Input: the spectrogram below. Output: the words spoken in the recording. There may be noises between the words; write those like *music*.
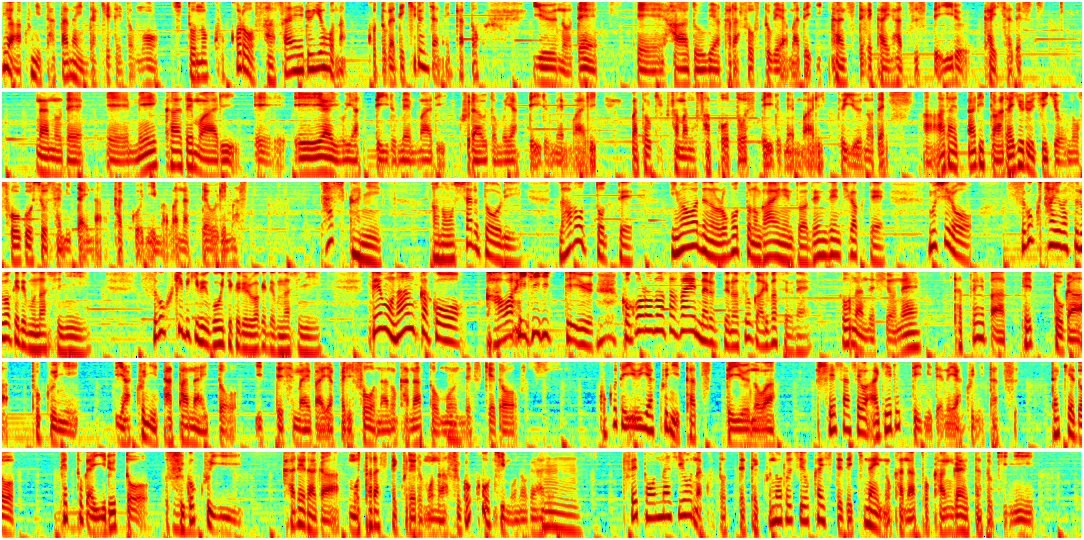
には役に立たないんだけれども、人の心を支えるようなことができるんじゃないかというので、えーハードウェアからソフトウェアまで一貫して開発している会社です。なので、えーメーカーでもあり、えー AI をやっている面もあり、クラウドもやっている面もあり、またお客様のサポートをしている面もありというので、まあ、あらありとあらゆる事業の総合商社みたいな格好に今はなっております。確かにあのおっしゃる通りラボットって今までのロボットの概念とは全然違くてむしろすごく対話するわけでもなしにすごくキビキビ動いてくれるわけでもなしにでもなんかこう可愛いっていう心の支えになるっていうのはすごくありますよね。そうなんですよね。例えば、ペットが特に役に立たないと言ってしまえば、やっぱりそうなのかなと思うんですけど、ここで言う役に立つっていうのは、生産性を上げるって意味での役に立つ。だけど、ペットがいると、すごくいい、彼らがもたらしてくれるものはすごく大きいものがある。うんそれと同じようなことってテクノロジーを介してできないのかなと考えたときに、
